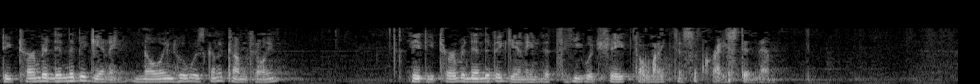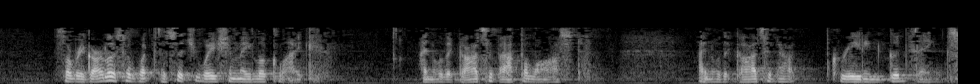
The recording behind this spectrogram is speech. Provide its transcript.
determined in the beginning, knowing who was going to come to him, he determined in the beginning that he would shape the likeness of Christ in them. So regardless of what the situation may look like, I know that God's about the lost. I know that God's about creating good things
